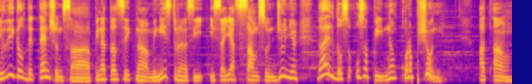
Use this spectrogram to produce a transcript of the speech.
illegal detention sa pinatalsik na ministro na si Isaias Samson Jr. dahil daw sa usapin ng korupsyon. At ang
